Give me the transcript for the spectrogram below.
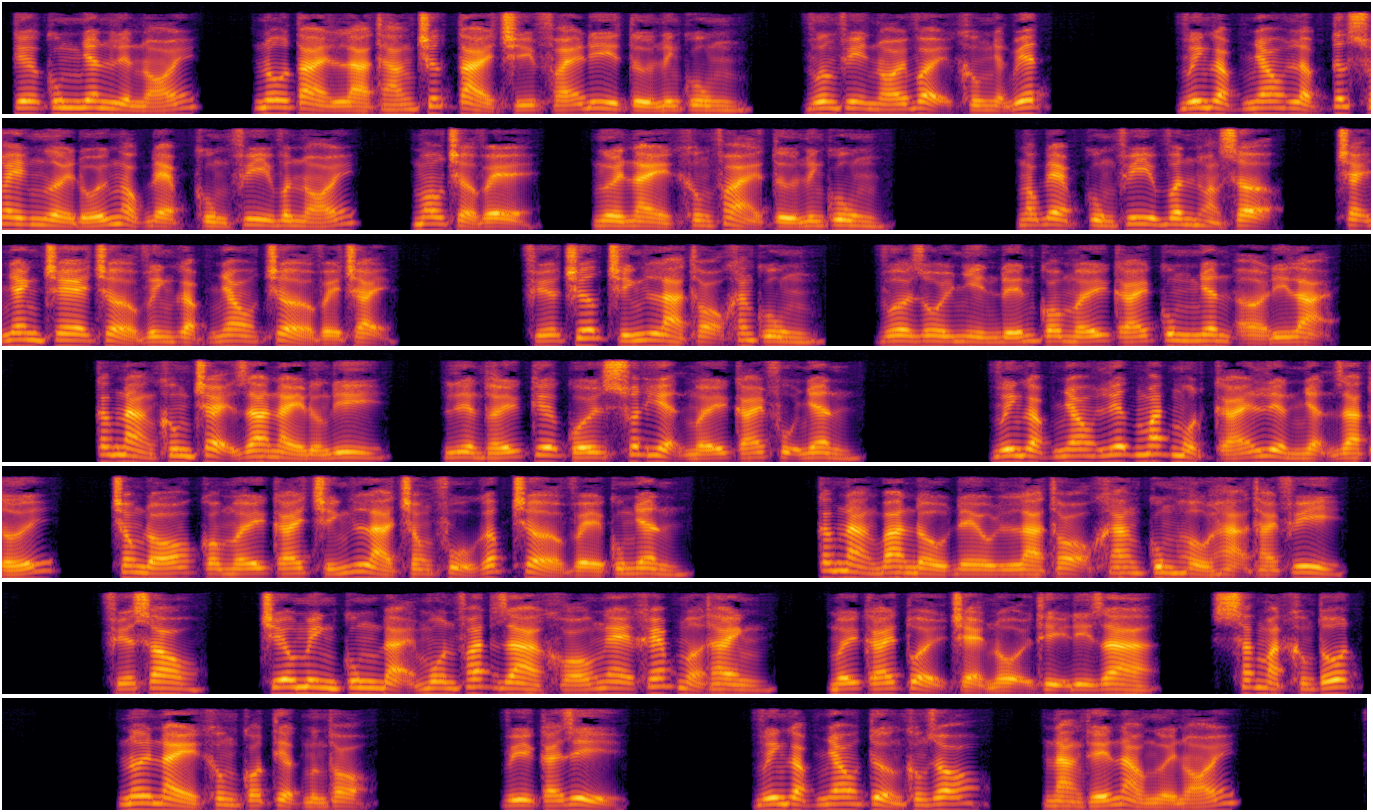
Kia cung nhân liền nói, nô tài là tháng trước tài trí phái đi từ Ninh Cung, Vương Phi nói vậy không nhận biết. Vinh gặp nhau lập tức xoay người đối Ngọc Đẹp cùng Phi Vân nói, mau trở về, người này không phải từ Ninh Cung. Ngọc Đẹp cùng Phi Vân hoảng sợ, chạy nhanh che chở Vinh gặp nhau trở về chạy. Phía trước chính là thọ khang cung, vừa rồi nhìn đến có mấy cái cung nhân ở đi lại. Các nàng không chạy ra này đường đi, liền thấy kia cuối xuất hiện mấy cái phụ nhân. Vinh gặp nhau liếc mắt một cái liền nhận ra tới, trong đó có mấy cái chính là trong phủ gấp trở về cung nhân. Các nàng ban đầu đều là thọ khang cung hầu hạ thái phi. Phía sau, chiêu minh cung đại môn phát ra khó nghe khép mở thành, mấy cái tuổi trẻ nội thị đi ra, sắc mặt không tốt. Nơi này không có tiệc mừng thọ. Vì cái gì? Vinh gặp nhau tưởng không rõ, nàng thế nào người nói.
